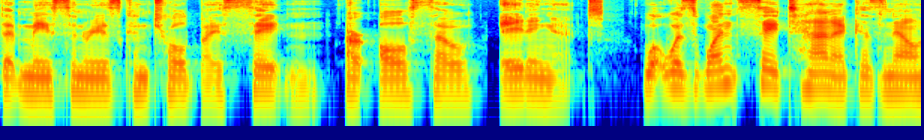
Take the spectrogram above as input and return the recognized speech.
that Masonry is controlled by Satan are also aiding it. What was once satanic is now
